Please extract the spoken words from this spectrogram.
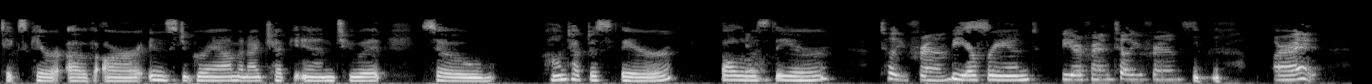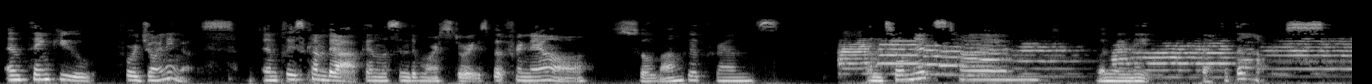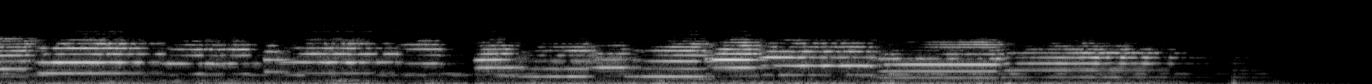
takes care of our Instagram and I check into it. So contact us there, follow yeah. us there. Tell your friends. Be our friend. Be our friend. Tell your friends. All right. And thank you for joining us. And please come back and listen to more stories. But for now, so long, good friends. Until next time, when we meet back at the house.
